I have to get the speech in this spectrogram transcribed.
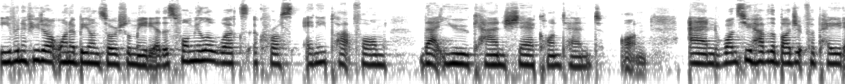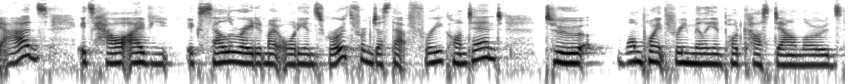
Even if you don't want to be on social media, this formula works across any platform that you can share content on. And once you have the budget for paid ads, it's how I've accelerated my audience growth from just that free content to 1.3 million podcast downloads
